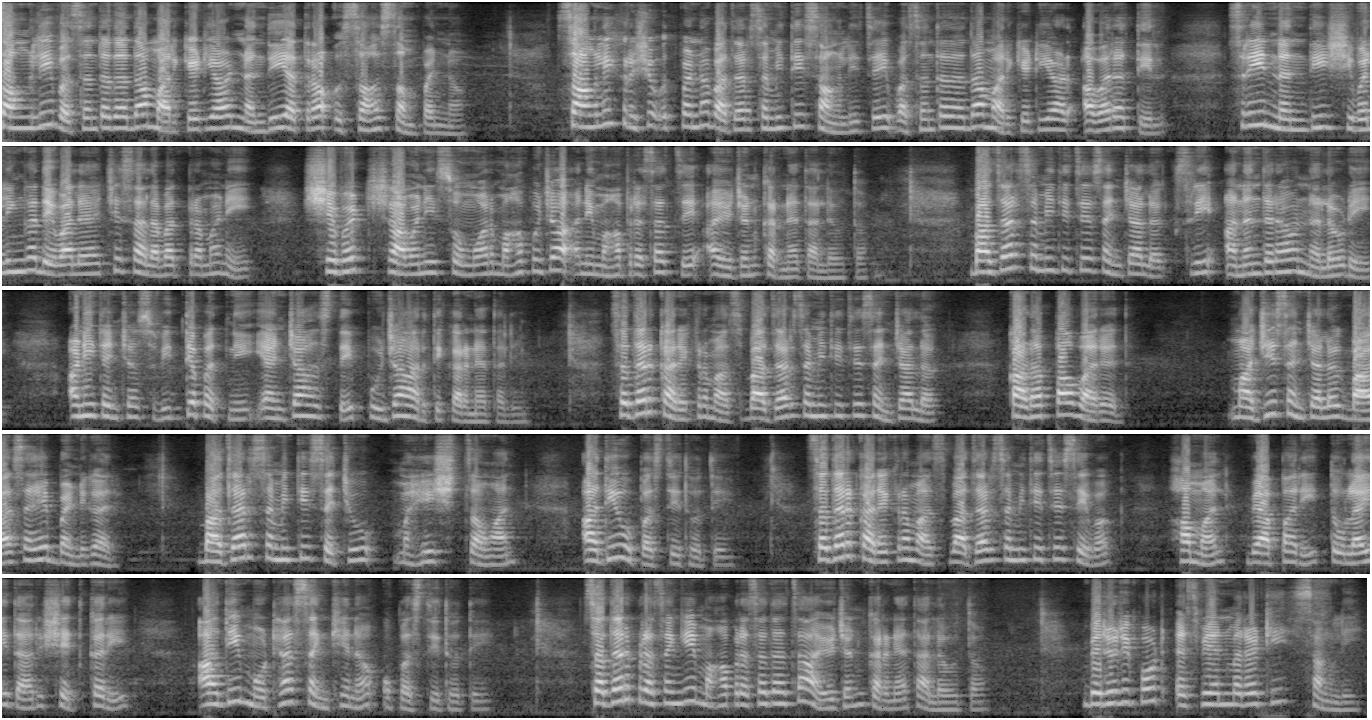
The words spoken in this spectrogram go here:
Sangli Vasantdada market yard Nandi यात्रा उत्साह संपन्न. सांगली कृषी उत्पन्न बाजार समिती सांगलीचे वसंतदादा मार्केट यार्ड आवारातील श्री नंदी शिवलिंग देवालयाचे सालाबादप्रमाणे शेवट श्रावणी सोमवार महापूजा आणि महाप्रसादचे आयोजन करण्यात आलं होतं. बाजार समितीचे संचालक श्री आनंदराव नलवडे आणि त्यांच्या सुविद्य पत्नी यांच्या हस्ते पूजा आरती करण्यात आली. सदर कार्यक्रमास बाजार समितीचे संचालक काडाप्पा वारद माजी संचालक बाळासाहेब बंडगर बाजार समिती सचिव महेश चव्हाण आदी उपस्थित होते. सदर कार्यक्रमास बाजार समितीचे सेवक हमल व्यापारी तोलाईदार शेतकरी आदी मोठ्या संख्येनं उपस्थित होते. सदर प्रसंगी महाप्रसादाचं आयोजन करण्यात आलं होतं. Bureau report S B N Marathi Sangli.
